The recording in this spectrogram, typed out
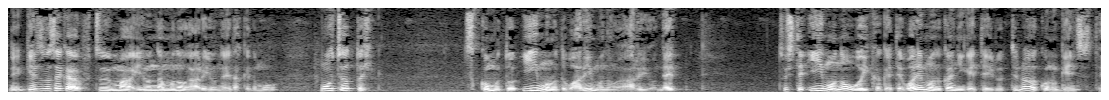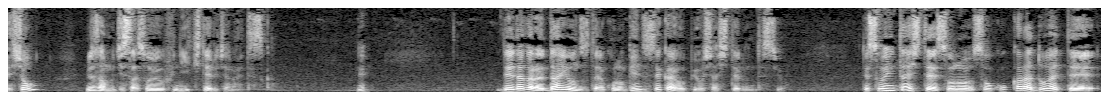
ね、現実の世界は普通まあいろんなものがあるよねだけどももうちょっと突っ込むといいものと悪いものがあるよねそしていいものを追いかけて悪いものから逃げているっていうのがこの現実でしょ？皆さんも実際そういうふうに生きてるじゃないですか。ね、でだから第四図というのはこの現実世界を描写してるんですよ。でそれに対してそのそこからどうやって、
